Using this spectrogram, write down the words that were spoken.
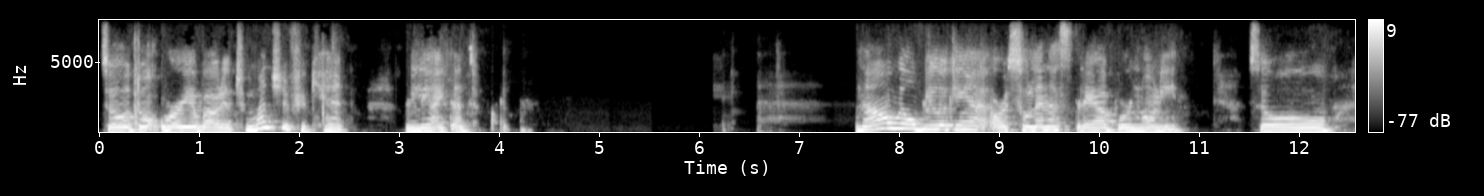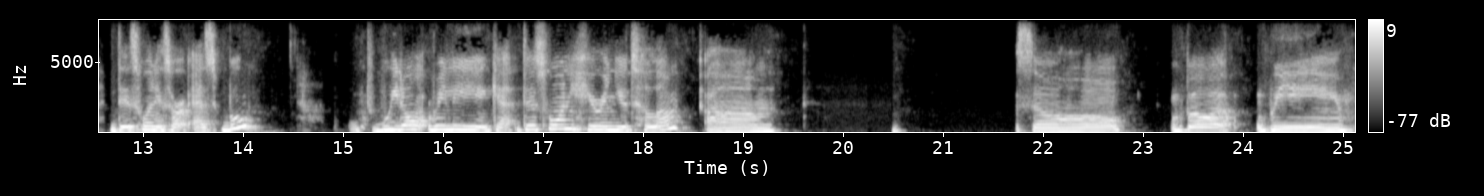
So don't worry about it too much if you can't really identify them. Now we'll be looking at our Solenastrea bournoni. So this one is our SBU. We don't really get this one here in Utila. Um, so, but we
